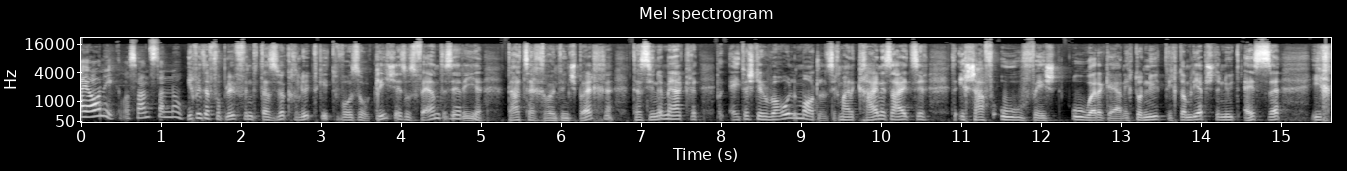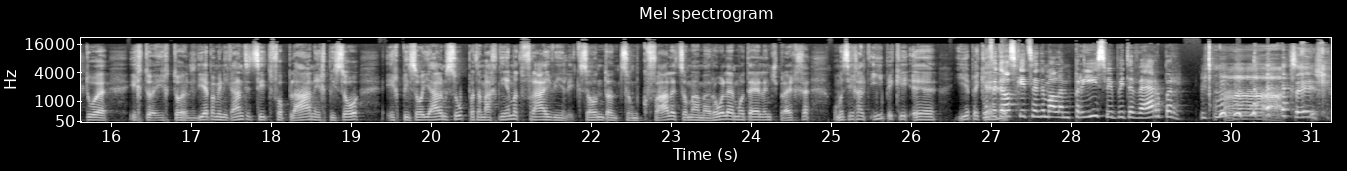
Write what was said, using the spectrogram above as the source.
keine Ahnung, was wollen sie dann noch? Ich finde es auch verblüffend, dass es wirklich Leute gibt, die so Klischees aus Fernsehserien tatsächlich wollen entsprechen dass sie nicht merken, ey, das sind die Role Models. Ich meine, keiner sagt sich, ich schaffe u fest, u gern. Ich tue, nicht, ich tue am liebsten nichts essen. Ich tue, ich tue, ich tue lieber meine ganze Zeit verplanen. Ich bin so, ich bin so in allem super. Da macht niemand freiwillig, sondern zum Gefallen, zum einem Rollenmodell entsprechen, wo man sich halt einbege äh, einbegeben Und für das gibt es nicht einmal einen Preis wie bei den Werbern. Ah, siehst.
